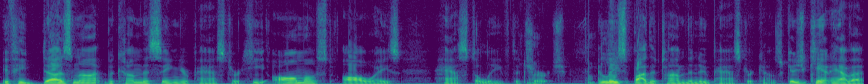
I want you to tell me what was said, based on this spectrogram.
if he does not become the senior pastor, he almost always has to leave the church, at least by the time the new pastor comes. Because you can't have a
